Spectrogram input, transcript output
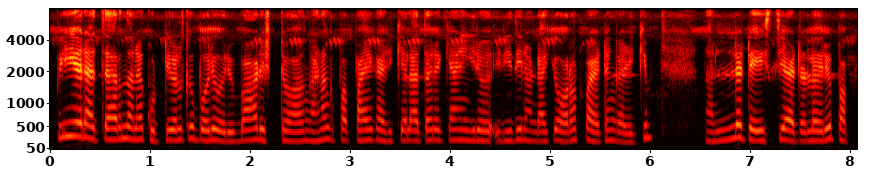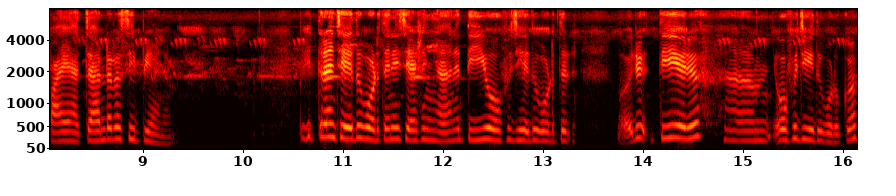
അപ്പോൾ ഈ ഒരു അച്ചാർ എന്ന് പറഞ്ഞാൽ കുട്ടികൾക്ക് പോലും ഒരുപാട് ഇഷ്ടമാകും. കാരണം പപ്പായ കഴിക്കാത്തവരൊക്കെയാണ് ഈ രീതിയിൽ ഉണ്ടാക്കി ഉറപ്പായിട്ടും കഴിക്കും. നല്ല ടേസ്റ്റി ആയിട്ടുള്ള ഒരു പപ്പായ അച്ചാറിന്റെ റെസിപ്പിയാണ്. അപ്പോൾ ഇത്രയും ചെയ്ത് കൊടുത്തതിന് ശേഷം ഞാൻ തീ ഓഫ് ചെയ്ത് കൊടുത്ത് ഒരു തീ ഒരു ഓഫ് ചെയ്ത് കൊടുക്കും.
